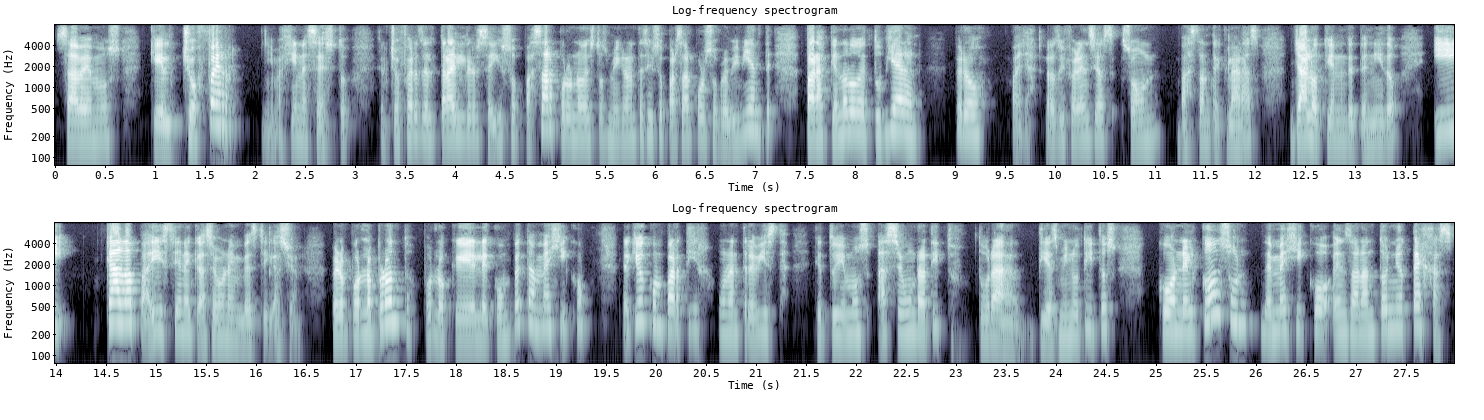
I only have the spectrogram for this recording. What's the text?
sabemos que el chofer, imagínense esto, el chofer del tráiler se hizo pasar por uno de estos migrantes, se hizo pasar por sobreviviente para que no lo detuvieran, pero vaya, las diferencias son bastante claras, ya lo tienen detenido y cada país tiene que hacer una investigación, pero por lo pronto, por lo que le compete a México, le quiero compartir una entrevista que tuvimos hace un ratito, dura 10 minutitos, con el cónsul de México en San Antonio, Texas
